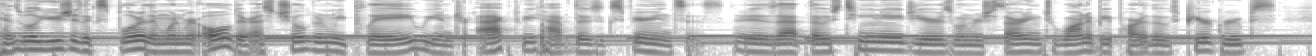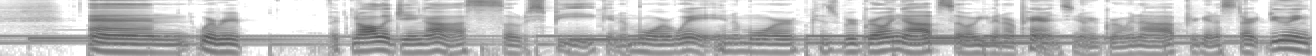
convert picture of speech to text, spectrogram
as we'll usually explore them when we're older. As children, we play, we interact, we have those experiences. It is at those teenage years when we're starting to want to be a part of those peer groups and where we're acknowledging us, so to speak, in a more way, in a more, because we're growing up, so even our parents, you know, you're growing up, you're going to start doing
